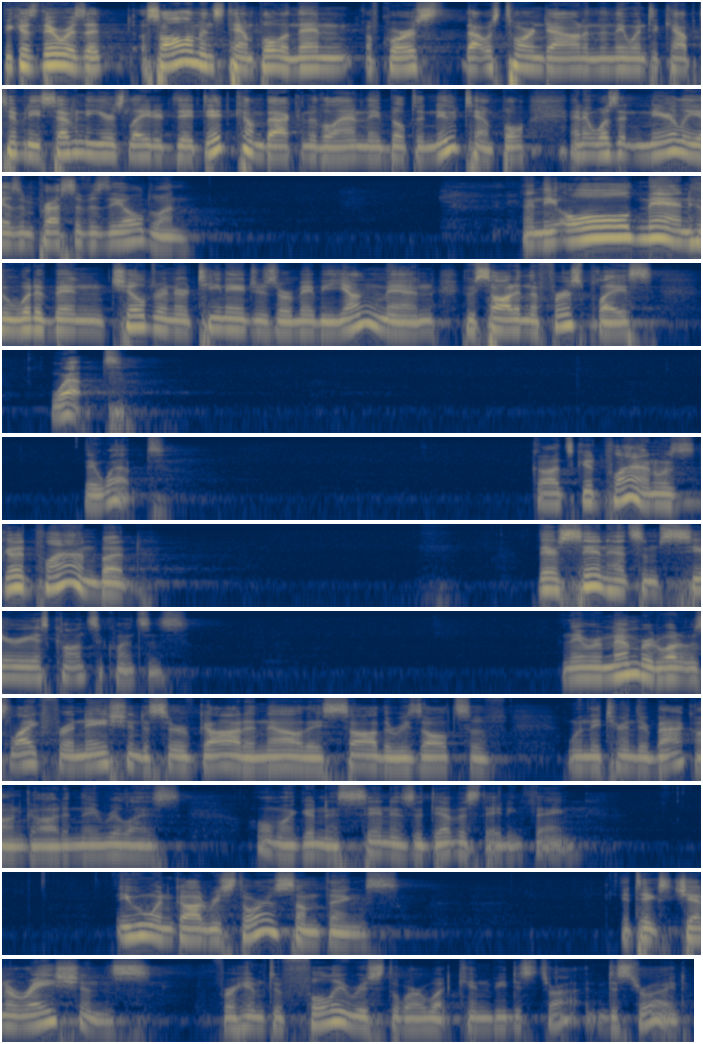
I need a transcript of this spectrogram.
Because there was a, Solomon's temple, and then, of course, that was torn down, and then they went to captivity. 70 years later, they did come back into the land, and they built a new temple, and it wasn't nearly as impressive as the old one. And the old men who would have been children or teenagers or maybe young men who saw it in the first place wept. They wept. God's good plan was good plan, but their sin had some serious consequences. And they remembered what it was like for a nation to serve God, and now they saw the results of when they turned their back on God and they realized, oh my goodness, sin is a devastating thing. Even when God restores some things, it takes generations for Him to fully restore what can be destroyed.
